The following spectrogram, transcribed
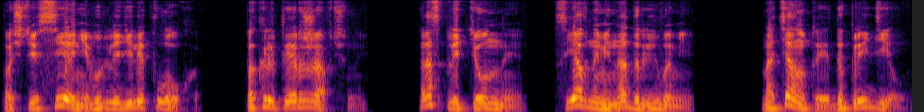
Почти все они выглядели плохо, покрытые ржавчиной, расплетенные, с явными надрывами, натянутые до предела.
